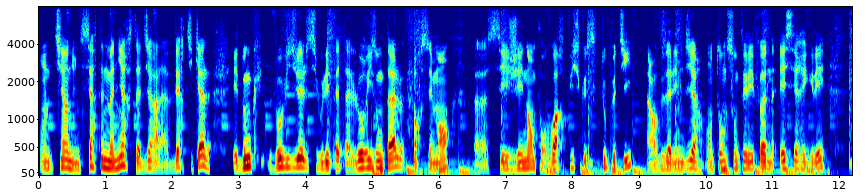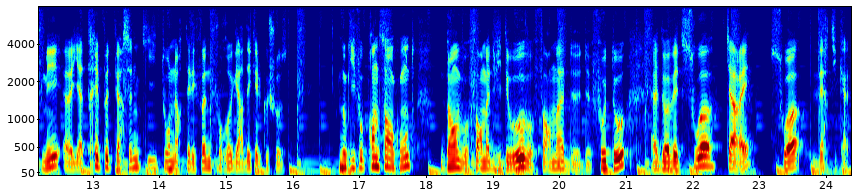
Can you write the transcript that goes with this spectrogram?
on le tient d'une certaine manière, c'est-à-dire à la verticale. Et donc, vos visuels, si vous les faites à l'horizontale, forcément, euh, c'est gênant pour voir puisque c'est tout petit. Alors, vous allez me dire, on tourne son téléphone et c'est réglé. Mais euh, il y a très peu de personnes qui tournent leur téléphone pour regarder quelque chose. Donc il faut prendre ça en compte dans vos formats de vidéo, vos formats de, photos. Elles doivent être soit carrées, soit verticales.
